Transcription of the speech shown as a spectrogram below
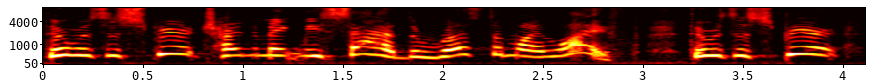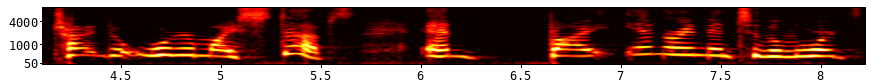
There was a spirit trying to make me sad the rest of my life. There was a spirit trying to order my steps. And by entering into the Lord's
